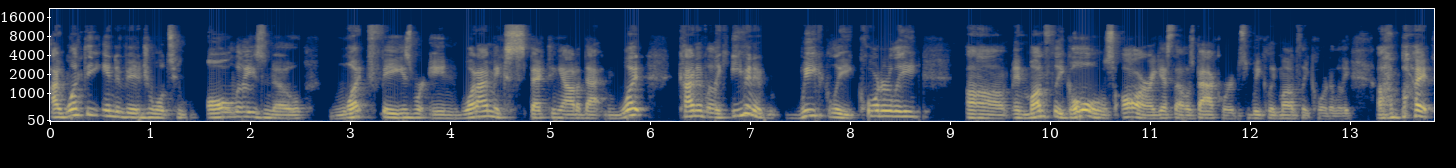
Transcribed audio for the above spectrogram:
I want the individual to always know what phase we're in, what I'm expecting out of that, and what kind of like even weekly, quarterly, um, and monthly goals are. I guess that was backwards, weekly, monthly, quarterly. Uh, but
